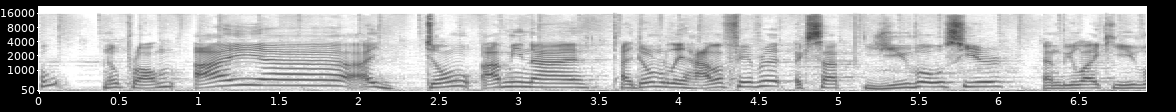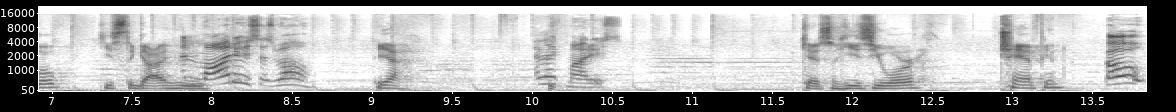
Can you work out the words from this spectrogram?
Oh, no problem. I uh, I don't. I mean, I I don't really have a favorite except Yuvo's here, and we like Yuvo. He's the guy who. And Marius as well. yeah. I like Marius. Okay, so he's your champion. Oh,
